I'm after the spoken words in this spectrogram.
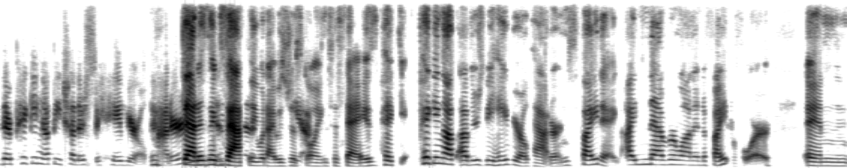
they're picking up each other's behavioral patterns. Mm, That is exactly what I was just yeah. going to say is pick picking up others' behavioral patterns, fighting. I never wanted to fight before. And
